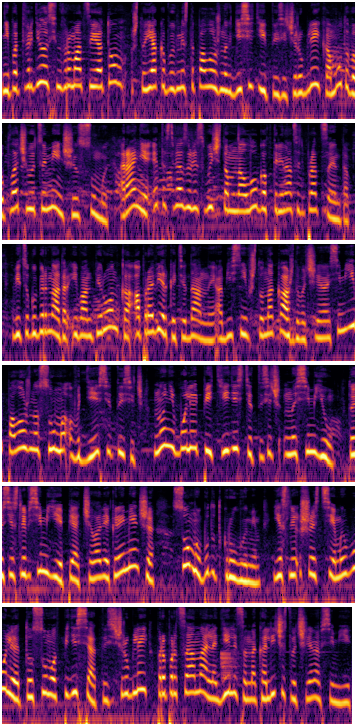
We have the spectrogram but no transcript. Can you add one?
Не подтвердилась информация и о том, что якобы вместо положенных 10 тысяч рублей кому-то выплачиваются меньшие суммы. Ранее это связывали с вычетом налогов 13%. Вице-губернатор Иван Перонко опроверг эти данные, объяснив, что на каждого члена семьи положена сумма в 10 тысяч, но не более 50 тысяч на семью. То есть если в семье 5 человек или меньше, суммы будут круглыми. Если 6-7 и более, то сумма в 50 тысяч рублей пропорционально делится на количество членов семьи,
